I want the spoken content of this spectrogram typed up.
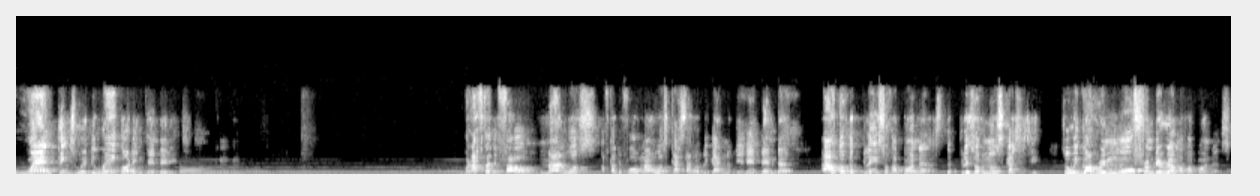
when things were the way God intended it. But after the fall, man was after the fall, man was cast out of the Garden of Eden, then the out of the place of abundance, the place of no scarcity. So we got removed from the realm of abundance.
